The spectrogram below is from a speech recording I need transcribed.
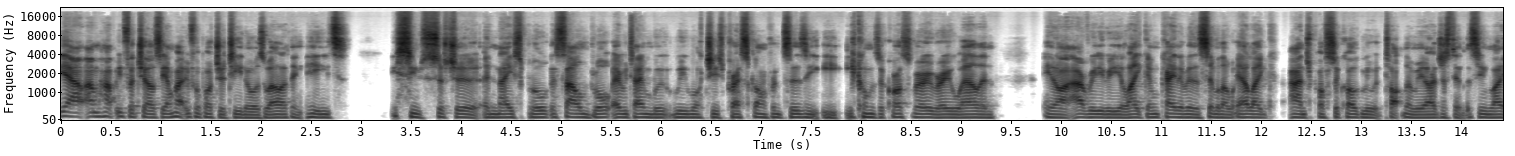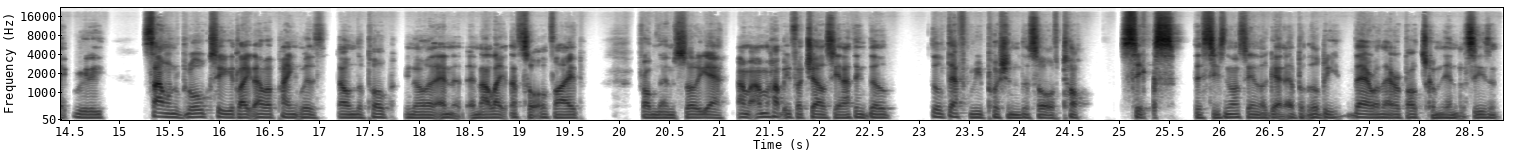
yeah, I'm happy for Chelsea. I'm happy for Pochettino as well. I think he's he seems such a, a nice bloke, a sound bloke. Every time we, we watch his press conferences, he, he, he comes across very, very well. And you know, I really, really like him. Kind of in a similar way, I like Ange Postecoglou at Tottenham. You know, I just think they seem like really sound blokes who you'd like to have a pint with down the pub. You know, and and I like that sort of vibe from them. So yeah, I'm I'm happy for Chelsea, and I think they'll they'll definitely be pushing the sort of top six this season. I'm not saying they'll get it, but they'll be there or thereabouts come the end of the season.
